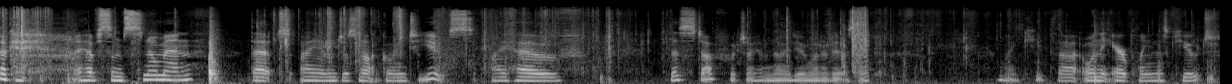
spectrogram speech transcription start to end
Okay, I have some snowmen that I am just not going to use. I have this stuff, which I have no idea what it is. I might keep that. Oh, and the airplane is cute.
